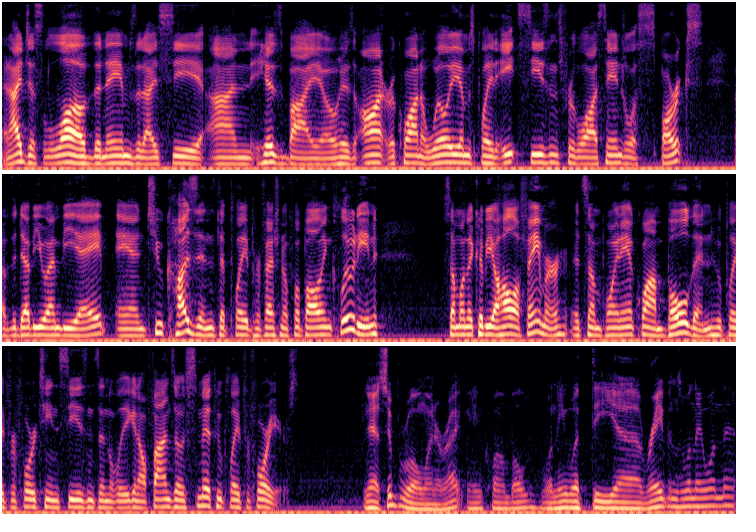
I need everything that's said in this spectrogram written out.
And I just love the names that I see on his bio. His aunt, Raquana Williams, played eight seasons for the Los Angeles Sparks of the WNBA, and two cousins that played professional football, including someone that could be a Hall of Famer at some point, Anquan Boldin, who played for 14 seasons in the league, and Alphonso Smith, who played for four years. Yeah, Super Bowl winner, right? Anquan Boldin. Wasn't he with the uh, Ravens when they won that?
